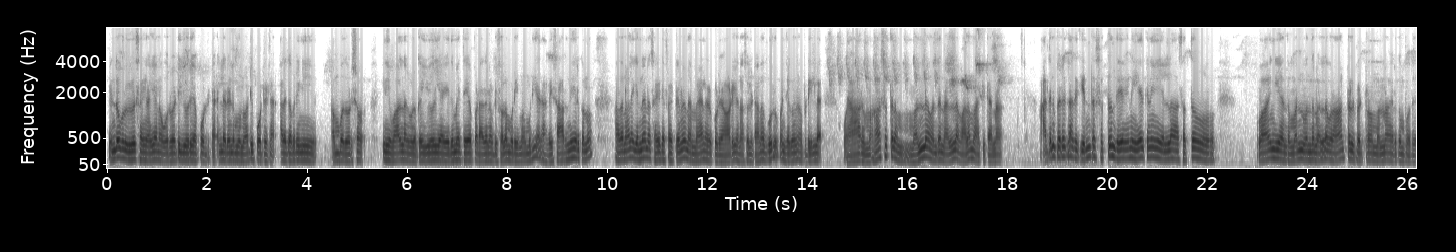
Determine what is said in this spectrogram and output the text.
எந்த ஒரு விவசாயம் ஐயா நான் ஒரு வாட்டி யூரியா போட்டுட்டேன். இல்லை ரெண்டு மூணு வாட்டி போட்டுட்டேன். அதுக்கப்புறம் நீ ஐம்பது வருஷம் இனி வாழ்நாள் முழுக்க யூரியா எதுவுமே தேவைப்படாதுன்னு அப்படி சொல்ல முடியுமா? முடியாது. அதை சார்ந்தே இருக்கணும். அதனால என்னென்ன சைட் எஃபெக்ட்னு நான் மேலே இருக்கக்கூடிய ஆடியோ நான் சொல்லிட்டேன். ஆனால் குரு பஞ்சகம் அப்படி இல்லை. ஒரு ஆறு மாதத்தில் மண்ணை வந்து நல்ல வளமாக்கிட்டன்னா அதன் பிறகு அதுக்கு எந்த சத்தும் தேவைன்னு ஏற்கனவே எல்லா சத்தும் வாங்கி அந்த மண் வந்து நல்ல ஒரு ஆற்றல் பெற்ற மண்ணாக இருக்கும்போது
